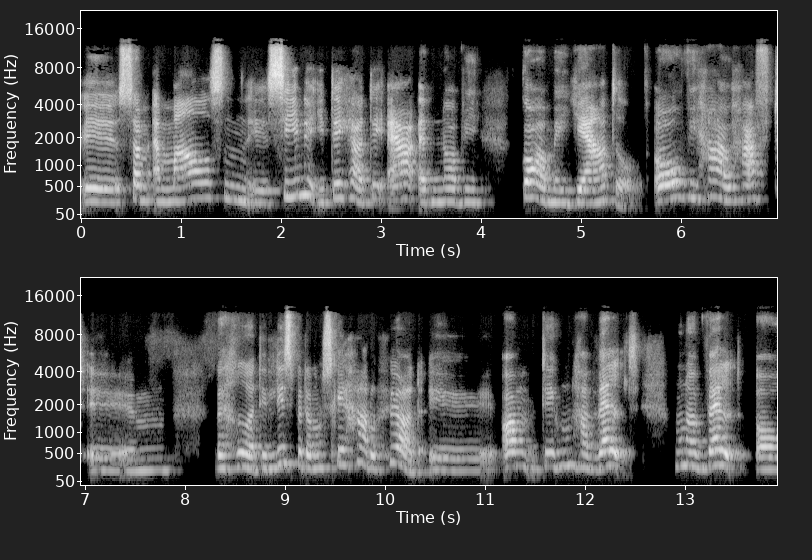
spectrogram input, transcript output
øh, som er meget sådan, øh, sigende i det her, det er, at når vi går med hjertet, og vi har jo haft... Øh, hvad hedder det, Lisbeth, og måske har du hørt øh, om det, hun har valgt. Hun har valgt at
